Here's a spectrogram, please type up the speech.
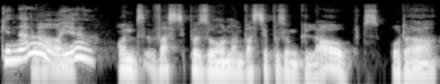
Genau, ähm, ja. Und was die Person, an was die Person glaubt oder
